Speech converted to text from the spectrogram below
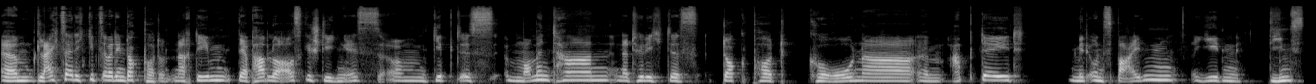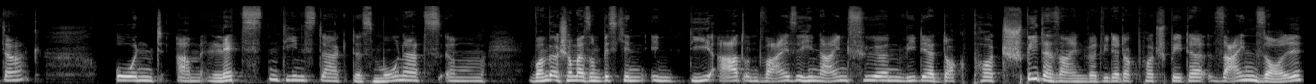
Ähm, gleichzeitig gibt's aber den DocPod und nachdem der Pablo ausgestiegen ist, ähm, gibt es momentan natürlich das DocPod Corona ähm, Update, mit uns beiden jeden Dienstag. Und am letzten Dienstag des Monats ähm, wollen wir euch schon mal so ein bisschen in die Art und Weise hineinführen, wie der DocPod später sein wird, wie der DocPod später sein soll.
